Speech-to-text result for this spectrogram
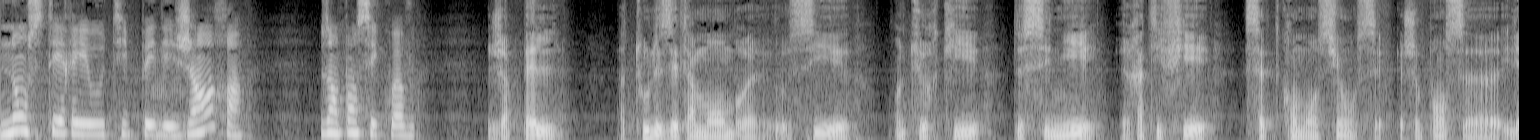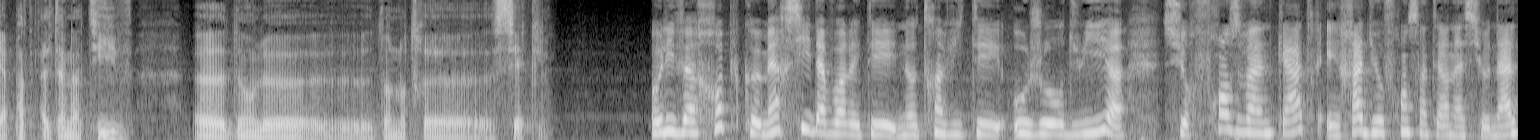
non stéréotypés des genres. Vous en pensez quoi, vous? J'appelle à tous les États membres, aussi en Turquie, de signer et ratifier cette convention. Je pense qu'il euh, n'y a pas d'alternative euh, dans, le, dans notre siècle. Oliver Hopke, merci d'avoir été notre invité aujourd'hui euh, sur France 24 et Radio France Internationale.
